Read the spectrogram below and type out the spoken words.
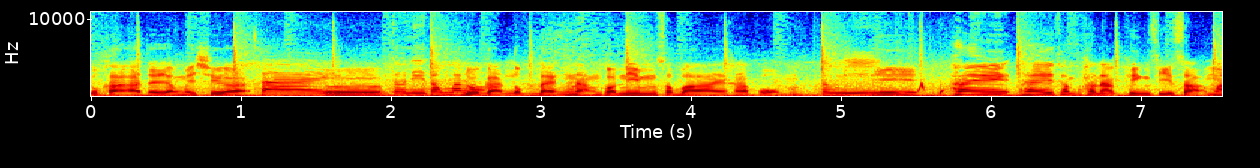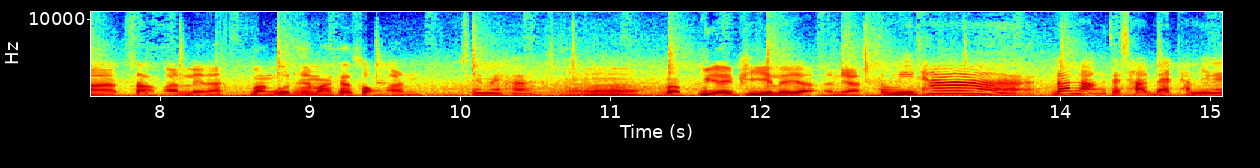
ลูกค้าอาจจะยังไม่เชื่อ ใช่เออตรงนี้ต้องมาลองดูการตกแต่งหนังก็นิ่มสบายครับผม ตรงนี้นี่ให้ให้ทำพนักพิงศีรษะมา 3 อันเลยนะ บางรุ่นให้มาแค่ 2 อันใช่ไหมคะ อ่าแบบ VIP เลยอะอันเนี้ย ตรงนี้ถ้าด้านหลังจะชาร์จแบตทำยังไง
